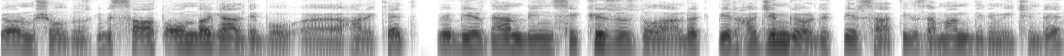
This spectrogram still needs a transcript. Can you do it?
Görmüş olduğunuz gibi saat 10'da geldi bu e, hareket ve birden 1800 dolarlık bir hacim gördük bir saatlik zaman dilimi içinde.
